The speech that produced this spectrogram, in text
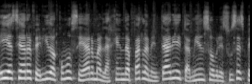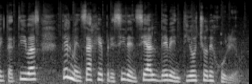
Ella se ha referido a cómo se arma la agenda parlamentaria y también sobre sus expectativas del mensaje presidencial de 28 de julio.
